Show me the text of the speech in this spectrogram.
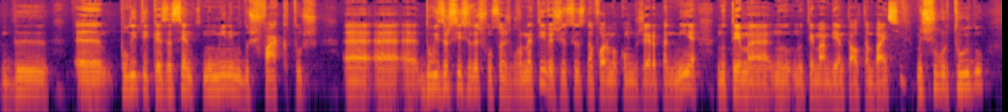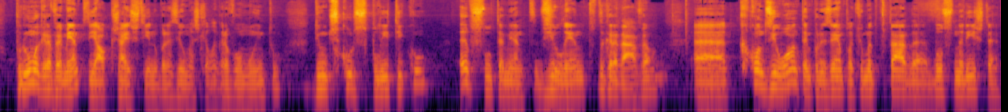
de uh, políticas assente no mínimo dos factos, Uh, uh, uh, do exercício das funções governativas, viu-se na forma como gera a pandemia, no tema, no, no tema ambiental também, Sim. mas sobretudo por um agravamento de algo que já existia no Brasil, mas que ele agravou muito, de um discurso político absolutamente violento, degradável, uh, que conduziu ontem, por exemplo, a que uma deputada bolsonarista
